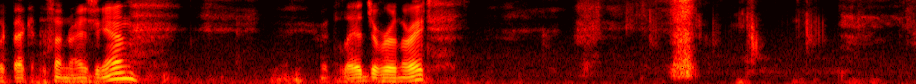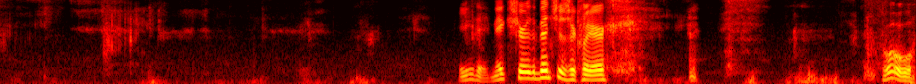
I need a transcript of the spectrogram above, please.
Look back at the sunrise again with the ledge over on the right. They make sure the benches are clear. Whoa.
